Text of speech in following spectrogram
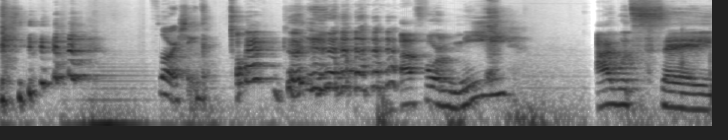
flourishing. okay, good. Uh, for me, I would say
